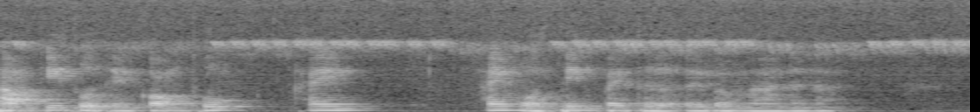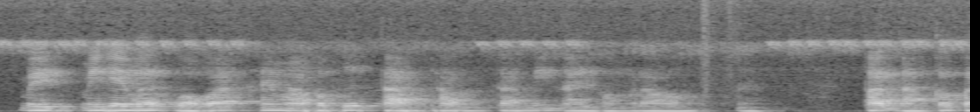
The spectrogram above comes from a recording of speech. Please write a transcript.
ทำที่สุดแห่งกองทุกข์ให้ ให้หมดสิ้นไปเถอะอะไรประมาณนั้นนะไม่ไม่ใช่ว่าบอกว่าให้มาประพฤติตามธรรมตามวินัยของเรานะตอนหลังก็ไป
